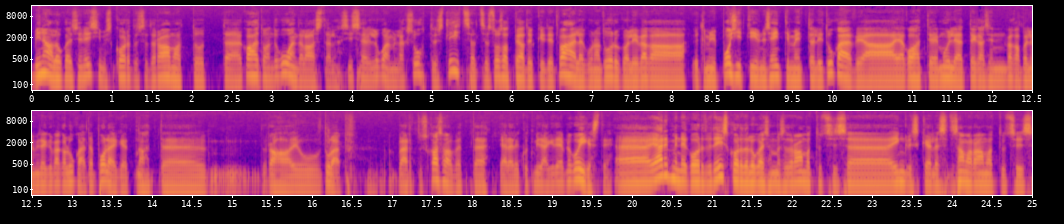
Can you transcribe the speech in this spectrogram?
mina lugesin esimest korda seda raamatut äh, kahe tuhande kuuendal aastal, siis see lugemine läks suhteliselt lihtsalt, sest osad peatükid jäid vahele, kuna turg oli väga, ütleme nii, positiivne sentiment oli tugev ja, ja kohati jäi mulje, et ega siin väga palju midagi väga lugeda polegi, et noh, et äh, raha ju tuleb, väärtus kasvab, et äh, järelikult midagi teeb nagu õigesti. järgmine kord või teist korda lugesin ma seda raamatut siis inglise keeles, sedasama raamatut siis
